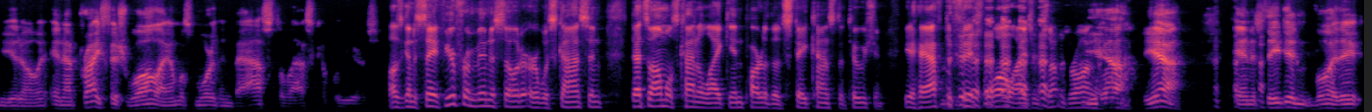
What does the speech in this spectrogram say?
You know, and I probably fish walleye almost more than bass the last couple of years. I was going to say, if you're from Minnesota or Wisconsin, that's almost kind of like in part of the state constitution. You have to fish walleyes, or something's wrong. Yeah, yeah and if they didn't, boy, they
